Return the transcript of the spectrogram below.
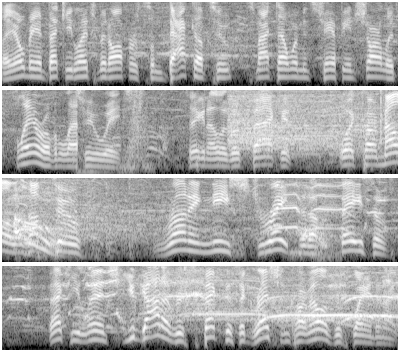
Naomi and Becky Lynch been offered some backup to SmackDown Women's Champion Charlotte Flair over the last few weeks. taking a look back at what Carmella was Oh. up to. Running knee straight to the face of Becky Lynch. You gotta respect this aggression Carmella's displaying tonight.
